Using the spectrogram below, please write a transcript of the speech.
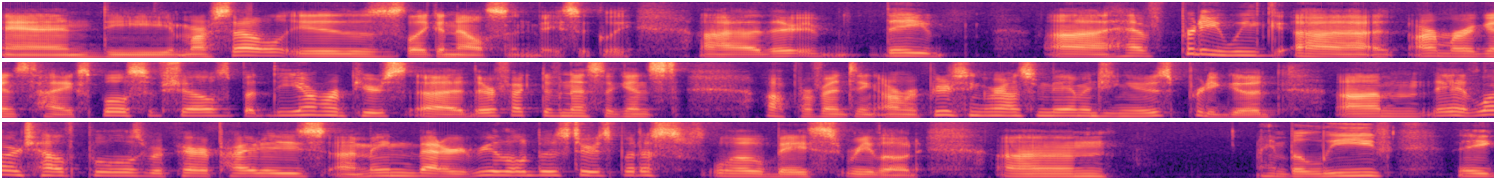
and the Marcel is like a Nelson, basically. Uh, they uh, have pretty weak uh, armor against high explosive shells, but the armor pierce uh, their effectiveness against uh, preventing armor piercing rounds from damaging you is pretty good. Um, they have large health pools, repair priorities, uh, main battery reload boosters, but a slow base reload. Um, I believe they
